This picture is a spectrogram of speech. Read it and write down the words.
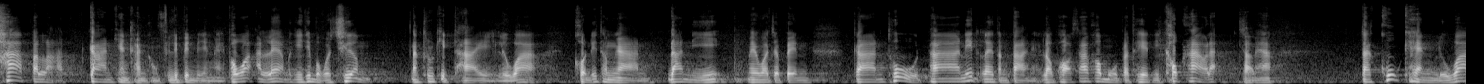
ภาพตลาดการแข่งขันของฟิลิปปินส์เป็นยังไง เพราะว่าอันแรกเมื่อกี้ที่บอกว่าเชื่อว่านักธุรกิจไทย หรือว่าคนที่ทำงานด้านนี้ไม่ว่าจะเป็นการทูตพาณิชย์อะไรต่างๆเนี่ยเราพอทราบข้อมูลประเทศนี้คร่าวๆแล้วใช่ไหมฮะแต่คู่แข่งหรือว่า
